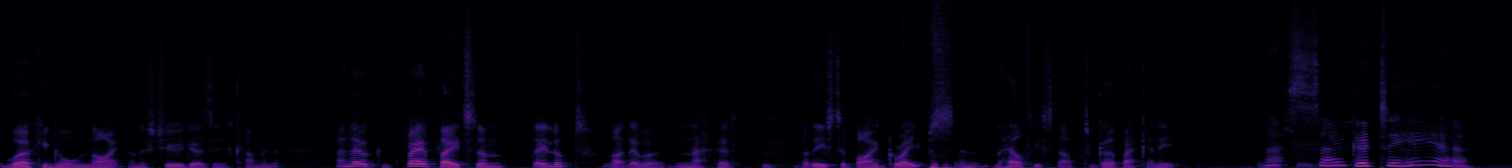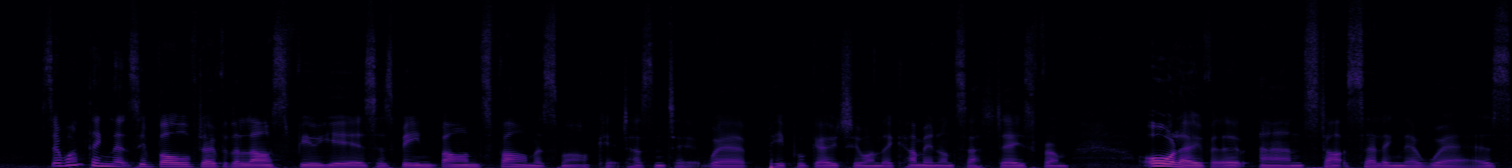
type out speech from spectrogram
working all night on the studios and it's coming. And they were fair play to them. They looked like they were knackered, but they used to buy grapes and the healthy stuff to go back and eat. That's so good to hear. So, one thing that's evolved over the last few years has been Barnes Farmers Market, hasn't it? Where people go to and they come in on Saturdays from all over and start selling their wares.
